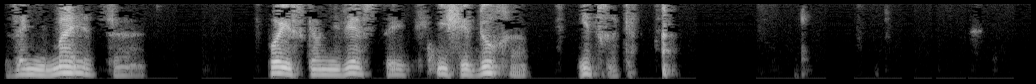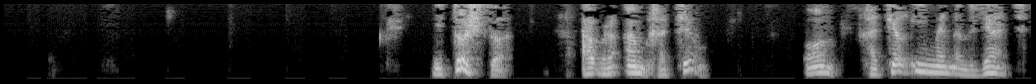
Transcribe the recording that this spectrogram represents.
занимается поиском невесты, ищет духа Ицхака. И то, что Авраам хотел, он хотел именно взять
